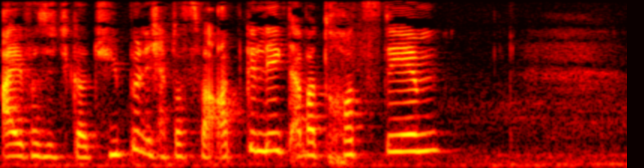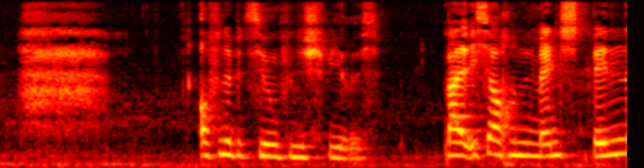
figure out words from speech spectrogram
eifersüchtiger Typ bin. Ich habe das zwar abgelegt, aber trotzdem offene Beziehung finde ich schwierig weil ich auch ein Mensch bin,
